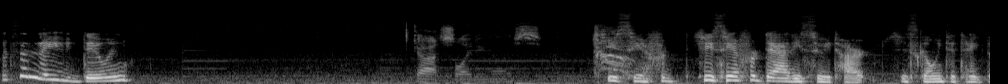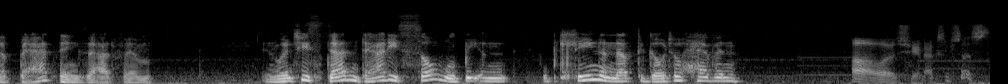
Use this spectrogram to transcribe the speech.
what's that lady doing? Gaslighting us. She's here for she's here for daddy, sweetheart. She's going to take the bad things out of him. And when she's done, daddy's soul will be in, will be clean enough to go to heaven. Oh, is she an exorcist?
